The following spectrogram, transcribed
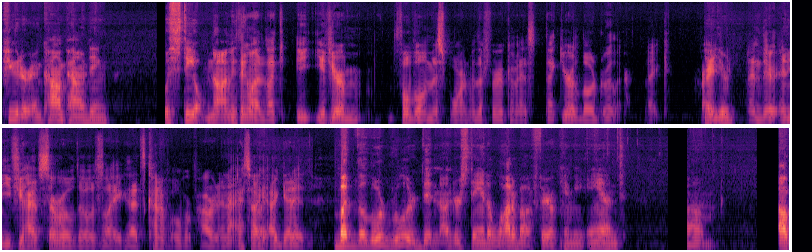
pewter and compounding with steel. No, I mean think about it. Like if you're a full blown Mistborn with a Feruchemist, like you're a Lord Ruler, like right? Yeah, you're and there, and if you have several of those, like that's kind of overpowered. And I, so Right. I, I get it. But the Lord Ruler didn't understand a lot about feruchemy and um, al-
